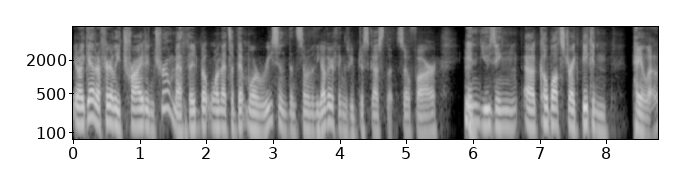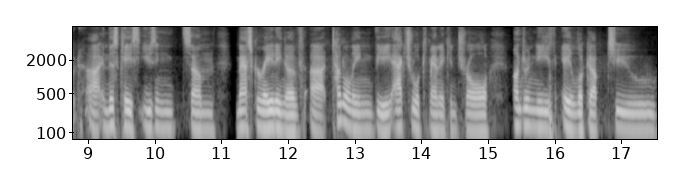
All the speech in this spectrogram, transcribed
you know, again, a fairly tried and true method, but one that's a bit more recent than some of the other things we've discussed so far hmm. in using a Cobalt Strike beacon payload. Uh, in this case, using some masquerading of uh, tunneling the actual command and control underneath a lookup to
